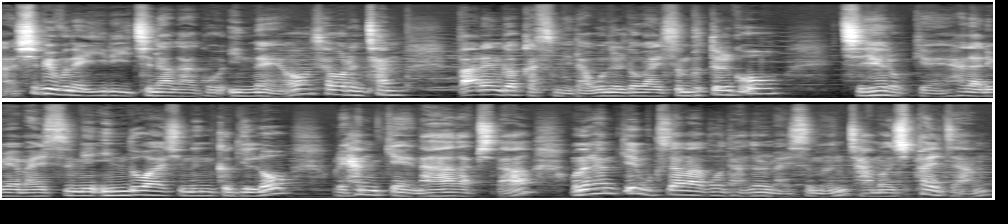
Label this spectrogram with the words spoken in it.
12분의 1이 지나가고 있네요. 세월은 참 빠른 것 같습니다. 오늘도 말씀 붙들고 지혜롭게 하나님의 말씀이 인도하시는 그 길로 우리 함께 나아갑시다. 오늘 함께 묵상하고 나눌 말씀은 잠언 18장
